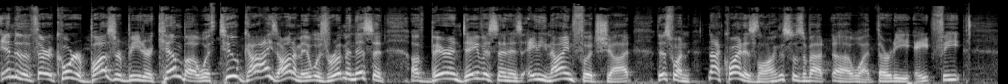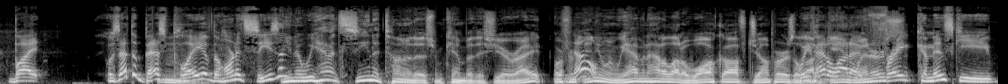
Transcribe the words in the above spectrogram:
Into the third quarter, buzzer beater Kemba with two guys on him. It was reminiscent of Baron Davis and his 89 foot shot. This one not quite as long. This was about uh, what 38 feet, but was that the best hmm. play of the Hornets season? You know, we haven't seen a ton of those from Kemba this year, right? Or from No. anyone. We haven't had a lot of walk off jumpers. A We've lot had of a lot of winners. Frank Kaminsky.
